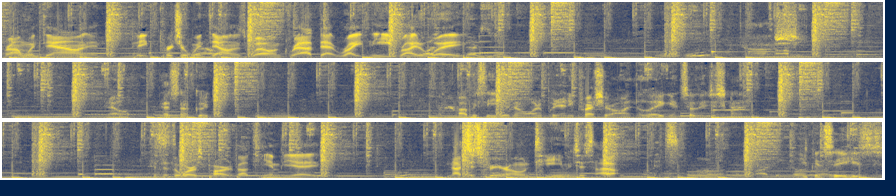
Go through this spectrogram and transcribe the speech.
Brown went down and Payton Pritchard went down as well and grabbed that right knee right away. Next to him. Ooh, ooh. Gosh. No, That's not good. Obviously, he doesn't want to put any pressure on the leg, and so they're just gonna. This is the worst part about the NBA. Not just for your own team. It's just I don't. It's You can see he's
